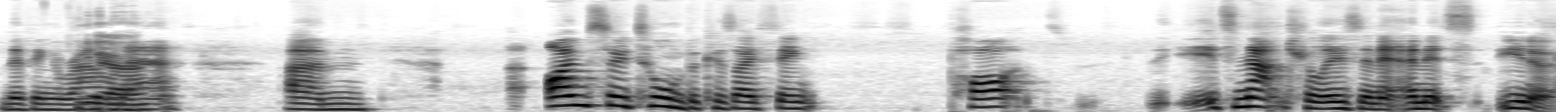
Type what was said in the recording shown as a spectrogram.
living around yeah. there. Um, I'm so torn because I think part it's natural, isn't it? And it's you know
